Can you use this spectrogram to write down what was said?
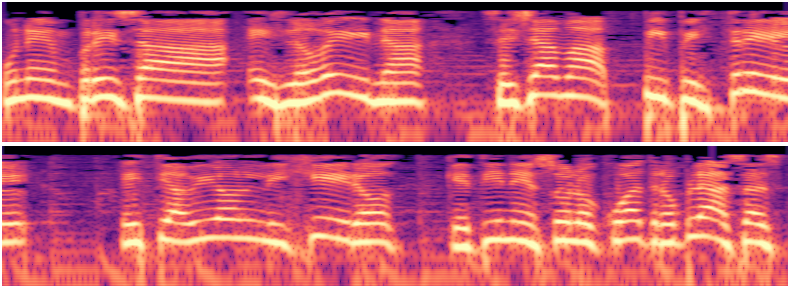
una empresa eslovena, se llama Pipistrel, este avión ligero que tiene solo cuatro plazas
